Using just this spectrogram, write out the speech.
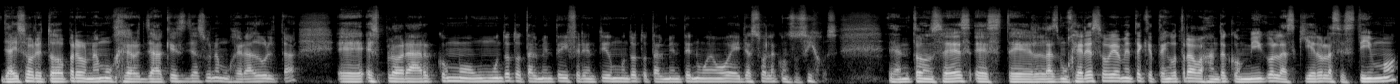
ya y sobre todo para una mujer, ya que ya es una mujer adulta, eh, explorar como un mundo totalmente diferente y un mundo totalmente nuevo ella sola con sus hijos. Entonces, este, las mujeres obviamente que tengo trabajando conmigo, las quiero, las estimo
